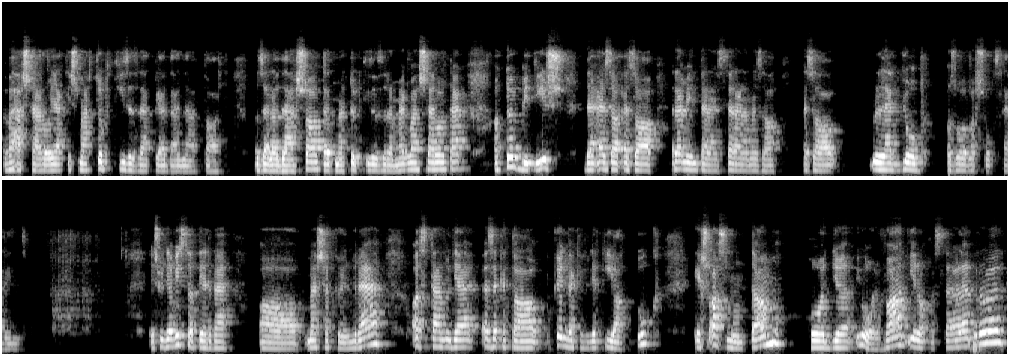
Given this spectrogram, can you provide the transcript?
vásárolják, és már több tízezer példánál tart az eladása, tehát már több tízezeren megvásárolták. A többit is, de ez a, ez a reménytelen szerelem, ez a, ez a legjobb az olvasók szerint. És ugye visszatérve a mesekönyvre, aztán ugye ezeket a könyveket ugye kiadtuk, és azt mondtam, hogy jól van, írok a szerelemről,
